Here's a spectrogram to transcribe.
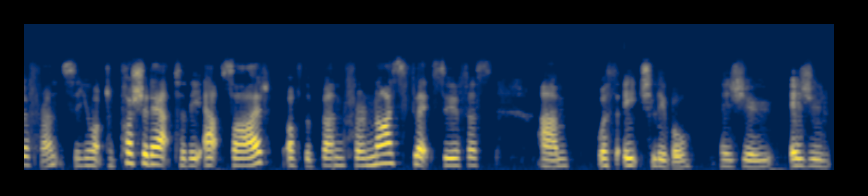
difference. So you want to push it out to the outside of the bin for a nice flat surface um, with each level as you as you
